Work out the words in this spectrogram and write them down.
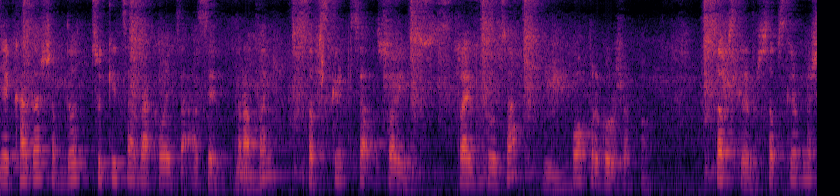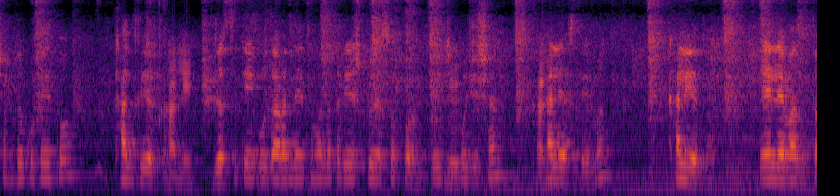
एखादा शब्द चुकीचा दाखवायचा असेल तर हम्म. आपण सबस्क्रिप्टचा सॉरी स्ट्राईक थ्रूचा हम्म. वापर करू शकतो सबस्क्रिप्ट सबस्क्रिप्ट शब्द कुठे येतो खालती येतो. खाली. जसं की एक उदाहरण द्यायचं म्हणलं तर एस टू एस फोर टूची. पोझिशन खाली. खाली असते मग खाली येतो. एलेवन्थ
